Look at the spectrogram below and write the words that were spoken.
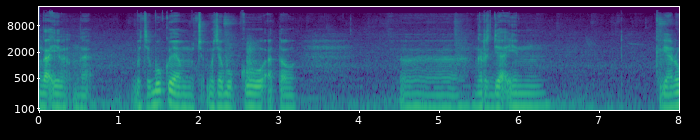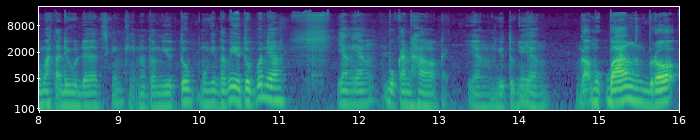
nggak il nggak baca buku ya baca buku atau uh, ngerjain kerjaan rumah tadi udah kayak nonton YouTube mungkin. Tapi YouTube pun yang yang yang bukan hal yang YouTube-nya yang nggak mukbang bro.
